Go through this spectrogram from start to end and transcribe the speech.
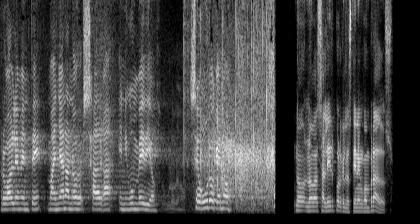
probablemente mañana no salga en ningún medio. Seguro que no. Seguro que no. No, no va a salir porque los tienen comprados.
